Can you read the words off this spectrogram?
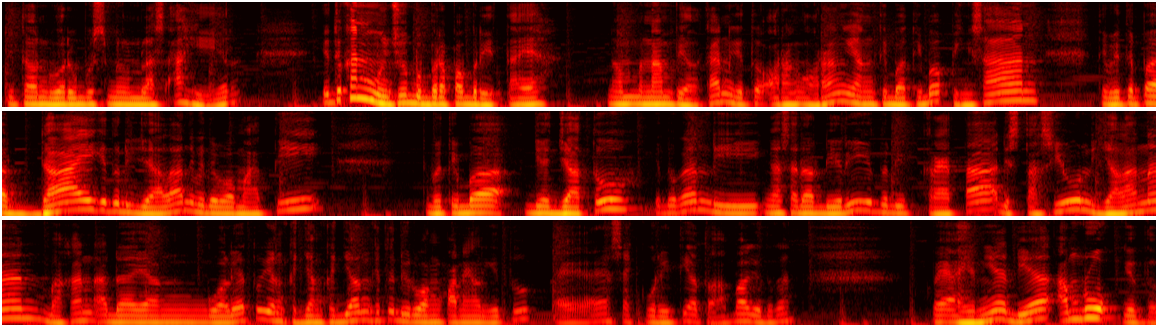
di tahun 2019 akhir itu kan muncul beberapa berita ya menampilkan gitu orang-orang yang tiba-tiba pingsan, tiba-tiba die gitu di jalan, tiba-tiba mati, tiba-tiba dia jatuh gitu kan di nggak sadar diri itu di kereta, di stasiun, di jalanan, bahkan ada yang gue lihat tuh yang kejang-kejang gitu di ruang panel gitu kayak security atau apa gitu kan. Sampai akhirnya dia ambruk gitu.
